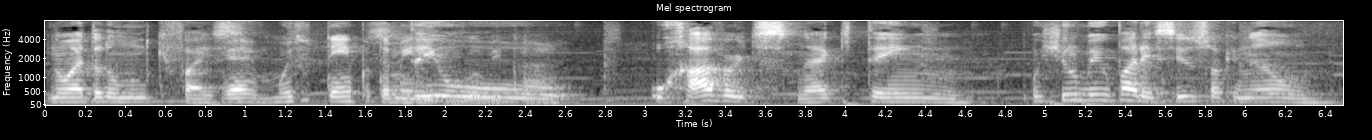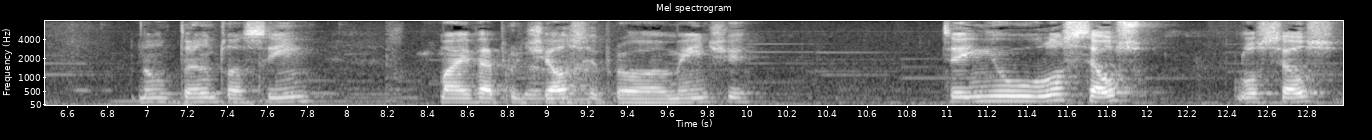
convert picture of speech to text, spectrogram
não é todo mundo que faz. É, muito tempo também tem o, o Havertz, né, que tem um estilo meio parecido, só que não, não tanto assim, mas vai pro Chelsea provavelmente. Tem o Lo Celso, Lo Celso,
